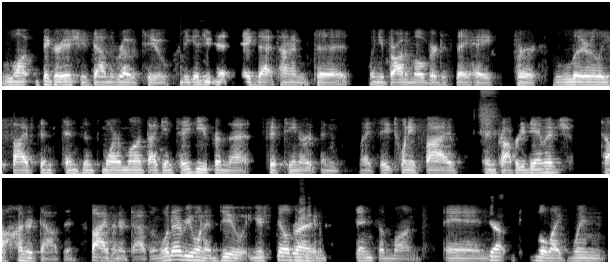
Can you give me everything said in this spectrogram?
lo- bigger issues down the road too, because you mm-hmm. didn't take that time to when you brought them over to say, hey, for literally five cents, ten cents more a month, I can take you from that fifteen or and I say twenty five in property damage to 100,000, 500,000, whatever you want to do, you're still Right. talking about cents a month. And Yep. people like when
